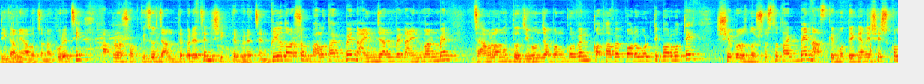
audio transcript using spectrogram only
দিক আমি আলোচনা করেছি। আপনারা সব কিছু জানতে পেরেছেন শিখতে পেরেছেন। প্রিয় দর্শক ভালো থাকবেন আইন জানবেন আইন মানবেন ঝামেলামুক্ত জীবনযাপন করবেন। কথা হবে পরবর্তী পর্বতে। সে প্রশ্ন সুস্থ থাকবেন। আজকের মধ্যে এখানে শেষ করলাম।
